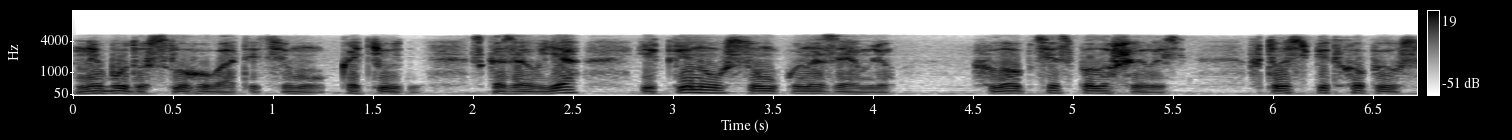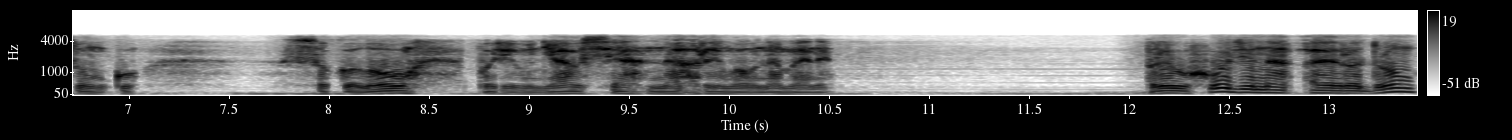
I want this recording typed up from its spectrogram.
не буду слугувати цьому Катюді, сказав я і кинув сумку на землю. Хлопці сполошились. Хтось підхопив сумку. Соколов порівнявся, нагримав на мене. При вході на аеродром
